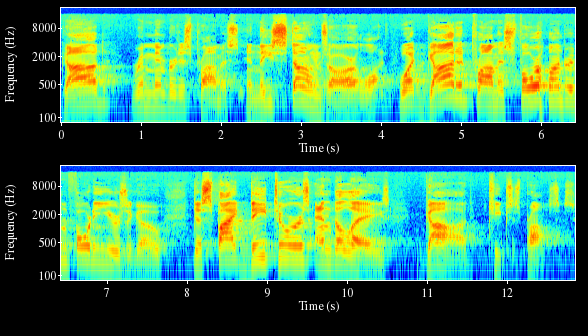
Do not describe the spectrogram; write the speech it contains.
God remembered his promise. And these stones are what God had promised 440 years ago. Despite detours and delays, God keeps his promises.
